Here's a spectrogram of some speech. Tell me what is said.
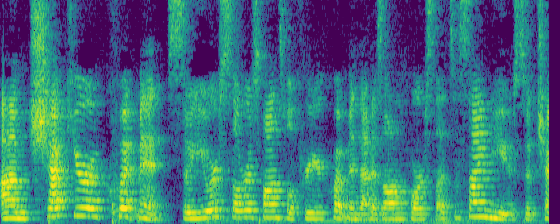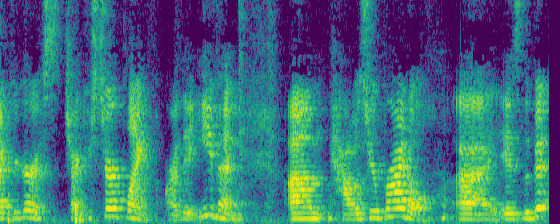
Um, check your equipment. So you are still responsible for your equipment that is on the horse that's assigned to you. So check your girths, check your stirrup length. Are they even? Um, how's your bridle? Uh, is the bit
